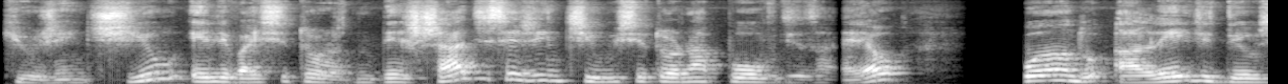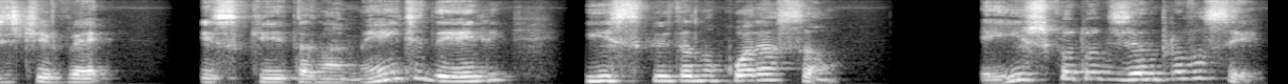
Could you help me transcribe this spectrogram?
que o gentil ele vai se tornar, deixar de ser gentil e se tornar povo de Israel quando a lei de Deus estiver escrita na mente dele e escrita no coração. É isso que eu estou dizendo para você.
